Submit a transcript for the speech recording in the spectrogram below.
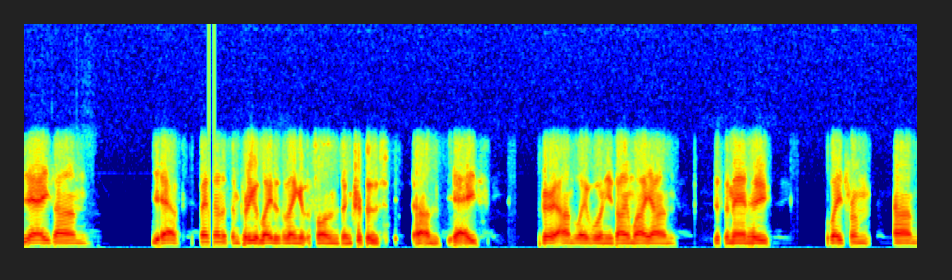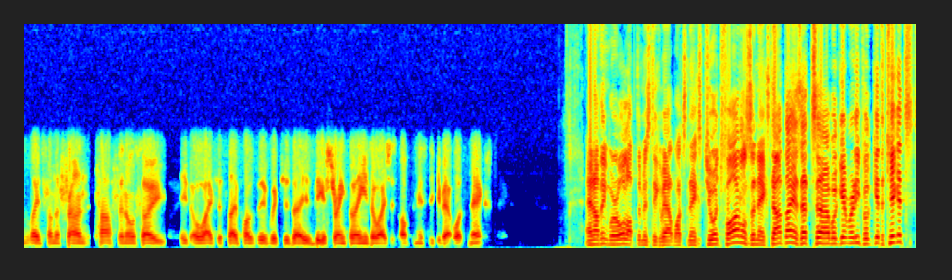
Yeah, he's um, yeah, I've been under some pretty good leaders. I think at the Swans and Crippers. Um, yeah, he's very unbelievable in his own way. Um, just a man who leads from um, leads from the front, tough, and also he's always just so positive, which is uh, his biggest strength. I think he's always just optimistic about what's next. And I think we're all optimistic about what's next. George, finals are next, aren't they? Is that uh, we'll get ready for get the tickets?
